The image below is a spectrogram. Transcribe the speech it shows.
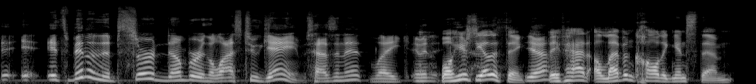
it, has been an absurd number in the last two games, hasn't it? Like, I mean, well, here's the other thing. Yeah, they've had 11 called against them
